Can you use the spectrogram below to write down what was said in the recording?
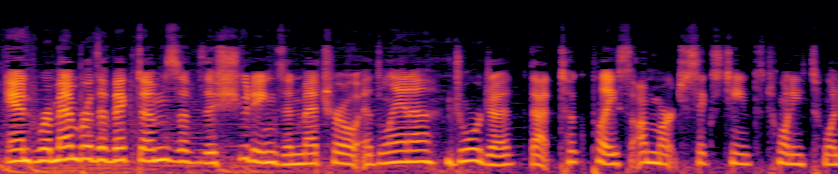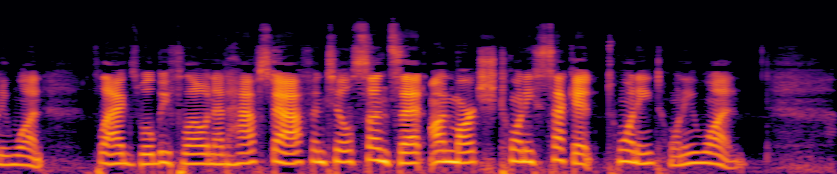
and remember the victims of the shootings in metro Atlanta, Georgia, that took place on March 16, 2021. Flags will be flown at half staff until sunset on March 22, 2021.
